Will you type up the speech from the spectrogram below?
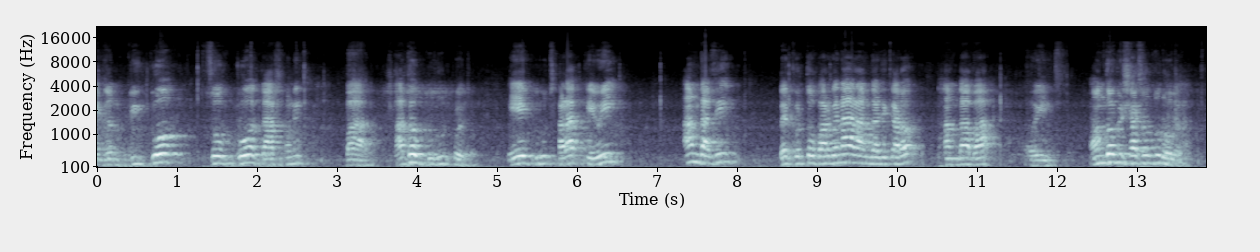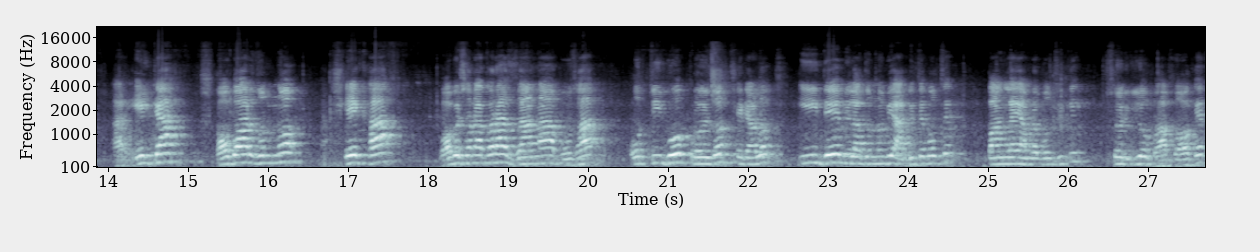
একজন বিজ্ঞ, যোগ্য, দার্শনিক বা সাধক গুরুর প্রয়োজন। এই গুরু ছাড়া কেউই আন্দাজি বের করতেও পারবে না, আর আন্দাজি কারও ধান্দা বা ওই অন্ধবিশ্বাসও দূর হবে না। আর এইটা সবার জন্য শেখা, গবেষণা করা, জানা, বোঝা অতীব প্রয়োজন। সেটা হলো ঈদে মিলাদুন্নবী আরবিতে বলছে, বাংলায় আমরা বলছি কি স্বর্গীয় ভাববাহকের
